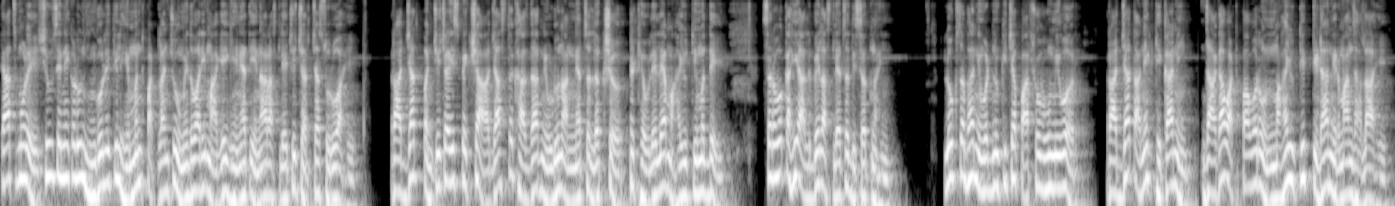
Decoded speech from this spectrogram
त्याचमुळे शिवसेनेकडून हिंगोलीतील हेमंत पाटलांची उमेदवारी मागे घेण्यात येणार असल्याची चर्चा सुरू आहे. राज्यात पंचेचाळीसपेक्षा जास्त खासदार निवडून आणण्याचं लक्ष ठेवलेल्या महायुतीमध्ये सर्व काही आलबेल असल्याचं दिसत नाही. लोकसभा निवडणुकीच्या पार्श्वभूमीवर राज्यात अनेक ठिकाणी जागा वाटपावरून महायुतीत तिढा निर्माण झाला आहे.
